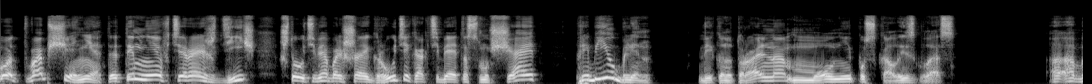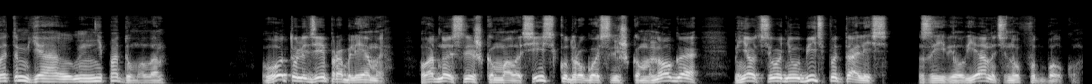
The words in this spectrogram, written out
Вот вообще нет. И ты мне втираешь дичь, что у тебя большая грудь, и как тебя это смущает? Прибью, блин!» Вика натурально молнией пускала из глаз. А «Об этом я не подумала». «Вот у людей проблемы. У одной слишком мало сисек, у другой слишком много. Меня вот сегодня убить пытались», — заявил я, натянув футболку.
